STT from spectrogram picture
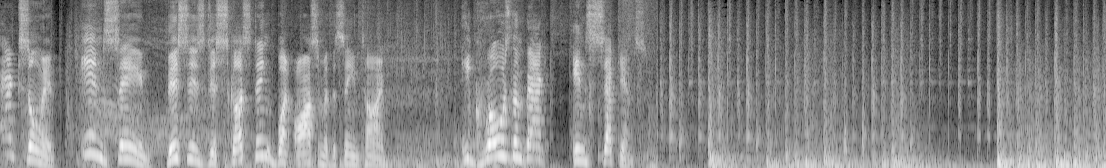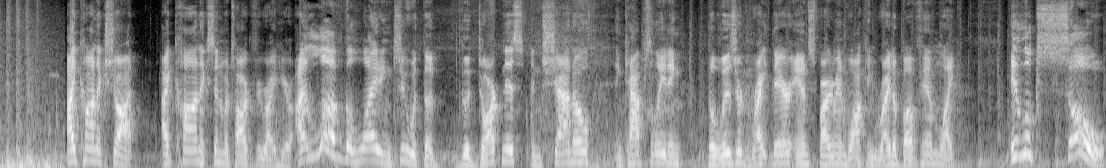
Excellent! Insane! This is disgusting, but awesome at the same time. He grows them back in seconds. Iconic shot. Iconic cinematography right here. I love the lighting too with the the darkness and shadow encapsulating the lizard right there and spider-man walking right above him. Like it looks so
